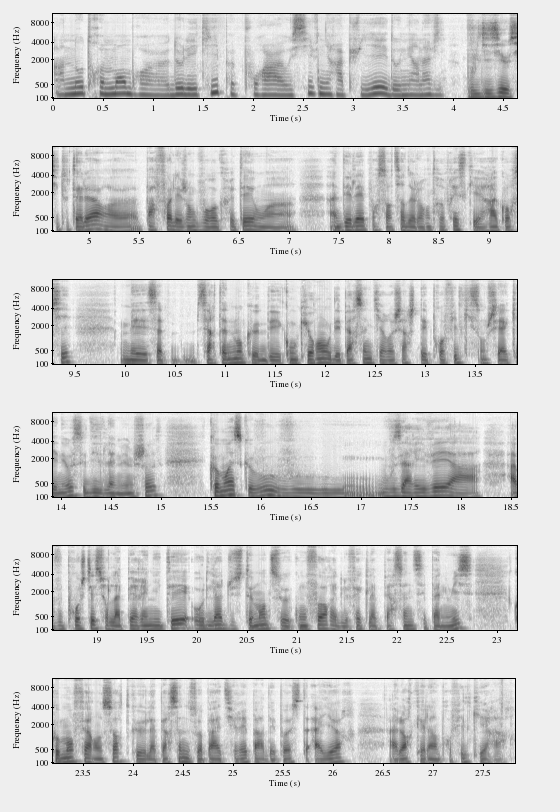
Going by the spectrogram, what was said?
un autre membre de l'équipe pourra aussi venir appuyer et donner un avis. Vous le disiez aussi tout à l'heure, euh, parfois les gens que vous recrutez ont un, délai pour sortir de leur entreprise qui est raccourci, mais certainement que des concurrents ou des personnes qui recherchent des profils qui sont chez Akeneo se disent la même chose. Comment est-ce que vous, vous, arrivez à, à, vous projeter sur la pérennité au-delà justement de ce confort et de le fait que la personne s'épanouisse? Comment faire en sorte que la personne ne soit pas attirée par des postes ailleurs alors qu'elle a un profil qui est rare?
